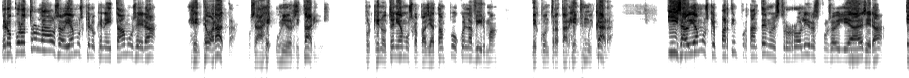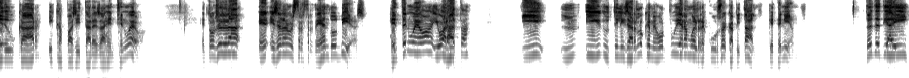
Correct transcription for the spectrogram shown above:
Pero por otro lado, sabíamos que lo que necesitábamos era gente barata, o sea, universitarios, porque no teníamos capacidad tampoco en la firma de contratar gente muy cara. Y sabíamos que parte importante de nuestro rol y responsabilidades era educar y capacitar a esa gente nueva. Entonces, era, esa era nuestra estrategia en dos vías. Gente nueva y barata y, y utilizar lo que mejor pudiéramos el recurso de capital que teníamos. Entonces, desde ahí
